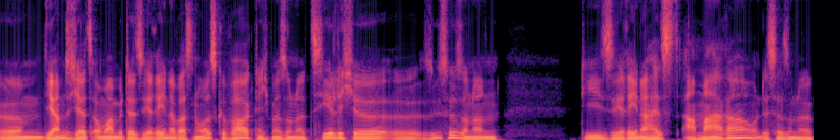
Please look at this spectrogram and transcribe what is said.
Ähm, die haben sich ja jetzt auch mal mit der Sirene was Neues gewagt. Nicht mal so eine zierliche, äh, süße, sondern die Sirene heißt Amara und ist ja so eine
